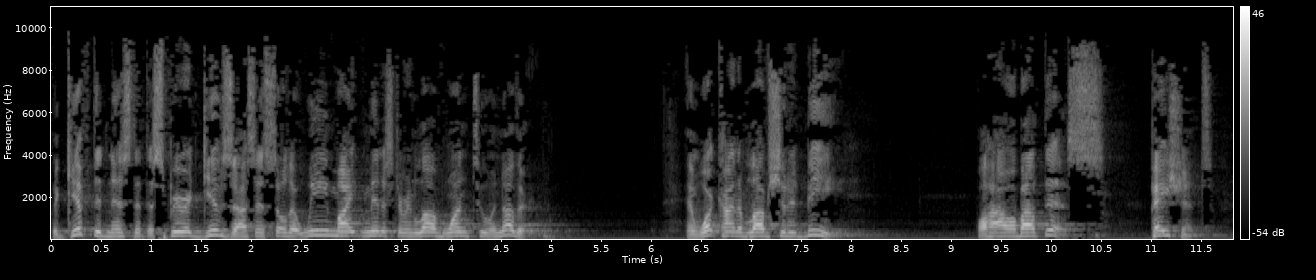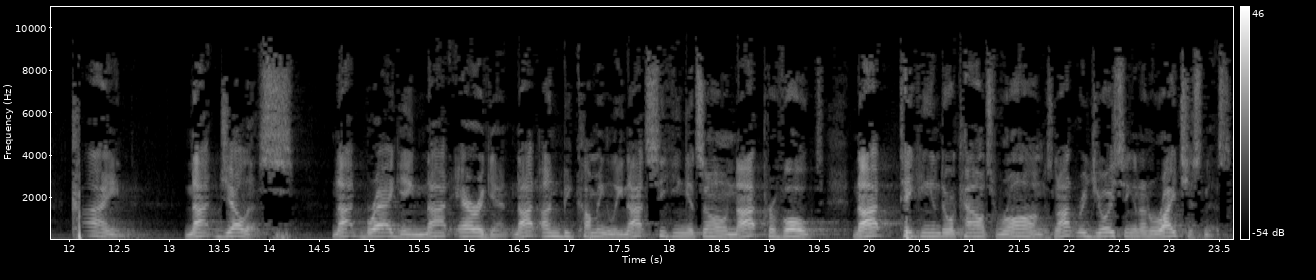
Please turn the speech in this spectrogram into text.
The giftedness that the Spirit gives us is so that we might minister in love one to another. And what kind of love should it be? Well, how about this? Patient, kind, not jealous, not bragging, not arrogant, not unbecomingly, not seeking its own, not provoked, not taking into account wrongs, not rejoicing in unrighteousness,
